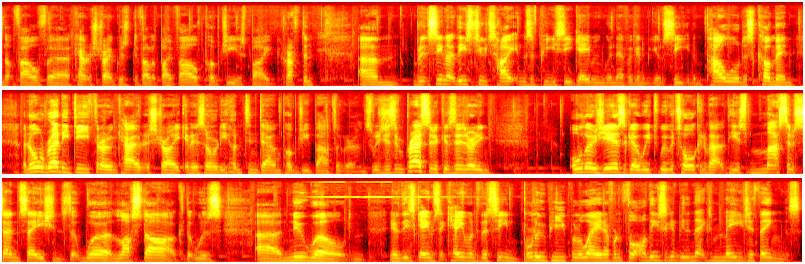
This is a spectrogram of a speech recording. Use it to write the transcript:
not Valve, uh, Counter Strike was developed by Valve, PUBG is by Krafton. Um, but it seemed like these two titans of PC gaming were never going to be unseated, and Palworld has come in and already dethroned Counter Strike and is already hunting down PUBG Battlegrounds, which is impressive considering all those years ago we, we were talking about these massive sensations that were Lost Ark, that was uh, New World, and you know these games that came onto the scene blew people away, and everyone thought, oh, these are going to be the next major things,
